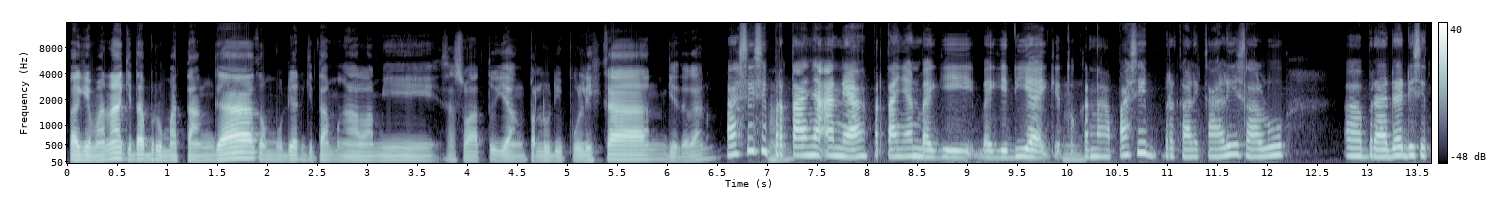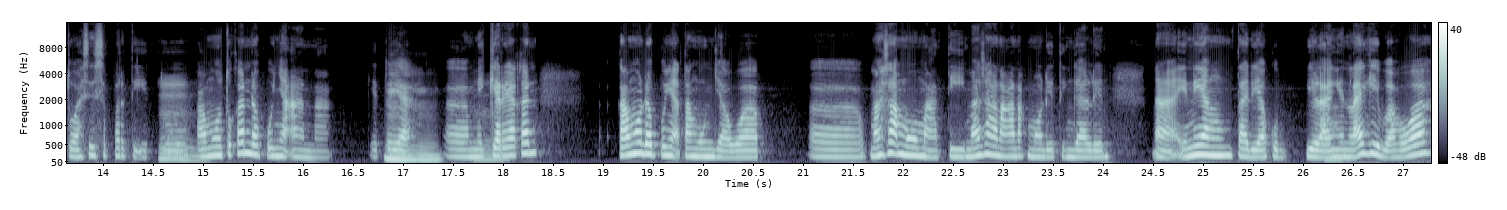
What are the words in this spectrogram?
Bagaimana kita berumah tangga, kemudian kita mengalami sesuatu yang perlu dipulihkan, gitu kan? pasti sih Hmm. pertanyaan ya, pertanyaan bagi bagi dia gitu. Hmm. Kenapa sih berkali-kali selalu eh, berada di situasi seperti itu? Hmm. Kamu tuh kan udah punya anak gitu ya. Eh, mikirnya kan kamu udah punya tanggung jawab. Eh, masa mau mati, masa anak-anak mau ditinggalin. Nah, ini yang tadi aku bilangin Hmm. lagi bahwa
